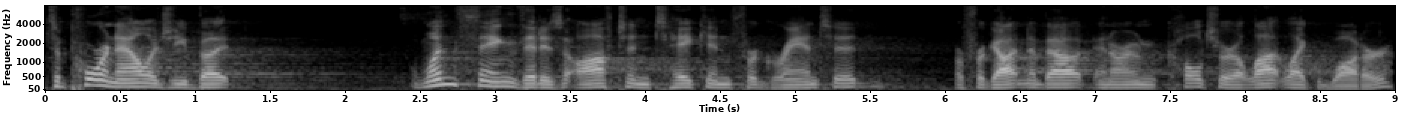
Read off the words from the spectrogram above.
it's a poor analogy, but one thing that is often taken for granted or forgotten about in our own culture, a lot like water,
